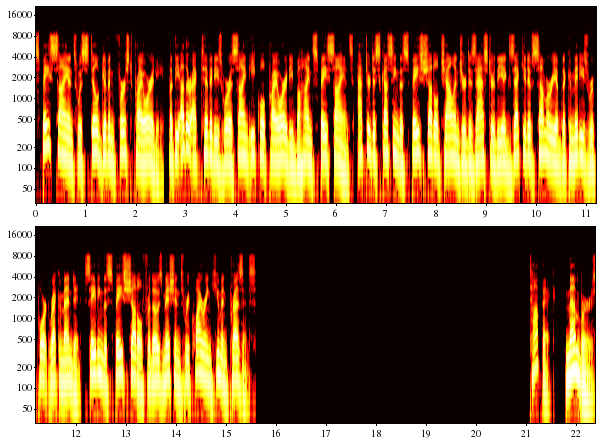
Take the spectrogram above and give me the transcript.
Space science was still given first priority, but the other activities were assigned equal priority behind space science. After discussing the Space Shuttle Challenger disaster, the executive summary of the committee's report recommended saving the Space Shuttle for those missions requiring human presence. Topic: Members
